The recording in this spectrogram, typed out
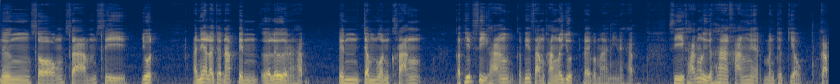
หนึ่งสองสามสี่หยุด อันนี้เราจะนับเป็นเออร์เลอร์นะครับ เป็นจำนวนครั้งกระพริบสี่ครั้งกระพริบสามครั้งแล้วหยุดอะไรประมาณนี้นะครับสี่ครั้งหรือห้าครั้งเนี่ยมันจะเกี่ยวกับ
